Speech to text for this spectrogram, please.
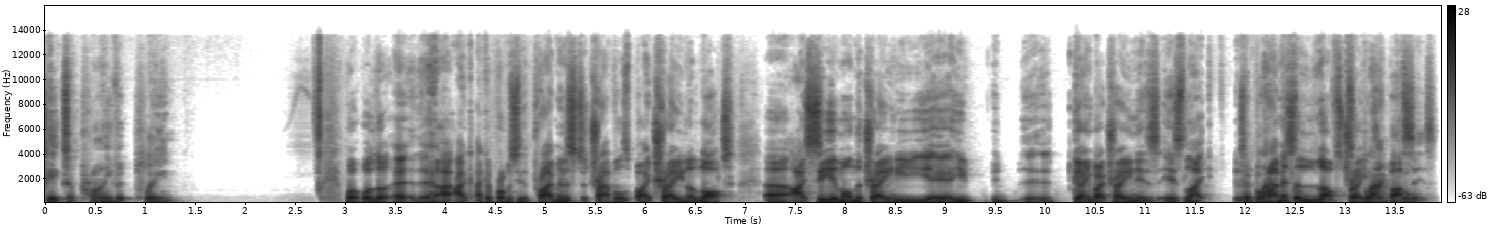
takes a private plane. Well, well, look, uh, I, I, can promise you the Prime Minister travels by train a lot. Uh, I see him on the train. He, he uh, going by train is, is like... The Prime Minister loves trains and buses.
